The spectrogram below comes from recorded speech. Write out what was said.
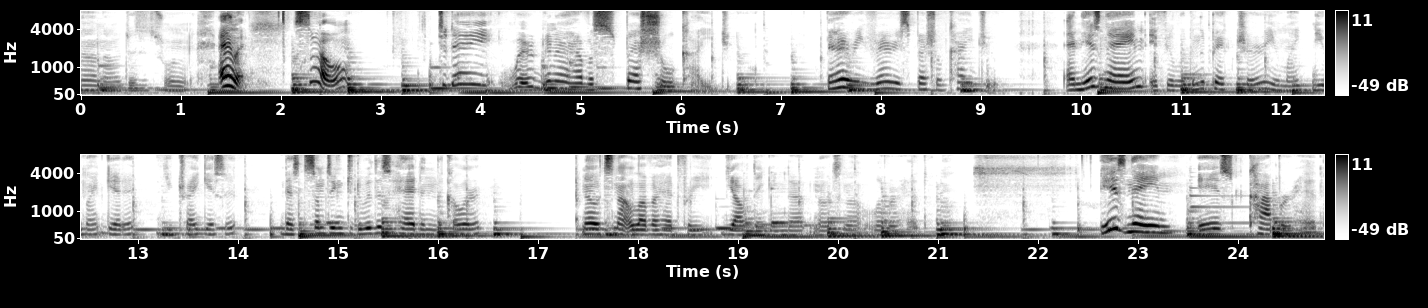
I don't know, just Anyway, so Today we're gonna have a special kaiju. Very, very special kaiju. And his name, if you look in the picture, you might you might get it. You try guess it. It has something to do with his head and the color. No, it's not lava head for y'all thinking that. No, it's not lava head. His name is Copperhead.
